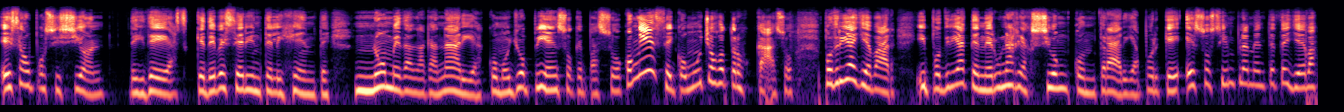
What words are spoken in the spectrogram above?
esa oposición de ideas que debe ser inteligente, no me da la ganaria, como yo pienso que pasó con ese y con muchos otros casos, podría llevar y podría tener una reacción contraria, porque eso simplemente te lleva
